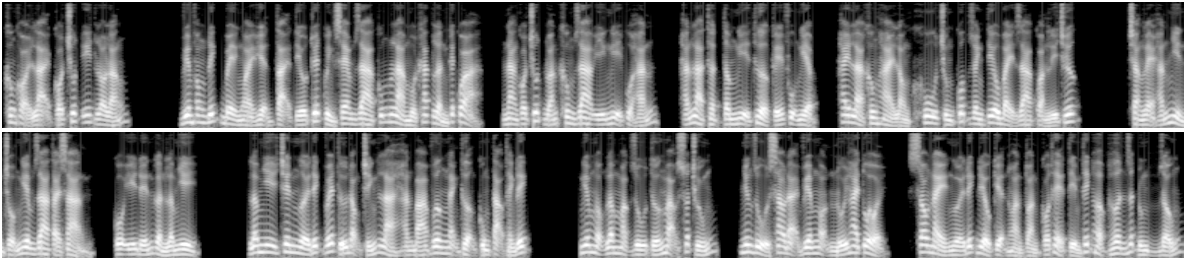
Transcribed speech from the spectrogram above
không khỏi lại có chút ít lo lắng. Viêm phong đích bề ngoài hiện tại tiếu tuyết quỳnh xem ra cũng là một khắc lần kết quả, nàng có chút đoán không ra ý nghĩ của hắn hắn là thật tâm nghĩ thừa kế phụ nghiệp, hay là không hài lòng khu trung quốc doanh tiêu bày ra quản lý trước. Chẳng lẽ hắn nhìn trộm nghiêm ra tài sản, cố ý đến gần lâm nhi? Lâm nhi trên người đích vết tứ động chính là hắn bá vương ngạnh thượng cung tạo thành đích. Nghiêm ngọc lâm mặc dù tướng mạo xuất chúng, nhưng dù sao đại viêm ngọn núi hai tuổi, sau này người đích điều kiện hoàn toàn có thể tìm thích hợp hơn rất đúng giống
